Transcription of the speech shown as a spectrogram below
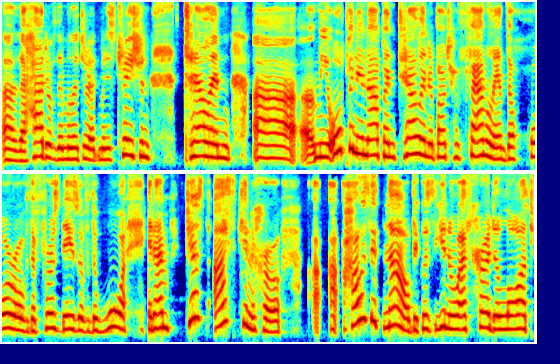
uh, the head of the military administration, telling uh, me, opening up and telling about her family and the horror of the first days of the war, and I'm just asking her Uh, uh, how is it now? Because, you know, I've heard a lot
